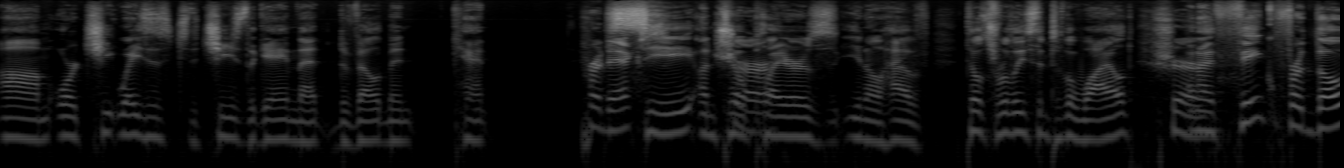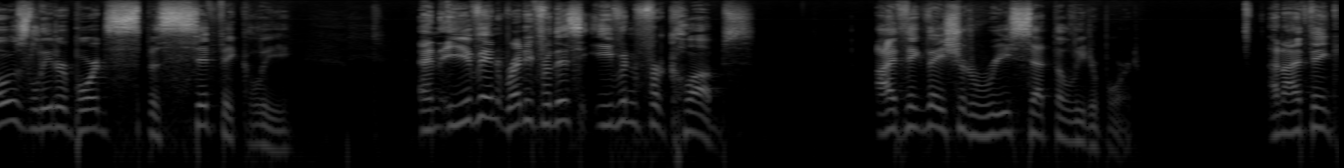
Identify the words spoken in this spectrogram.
um, or cheat ways to cheese the game that development can't predict see until Sure. players, you know, have till it's released into the wild. Sure. And I think for those leaderboards specifically, and even ready for this, even for clubs, I think they should reset the leaderboard. And I think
